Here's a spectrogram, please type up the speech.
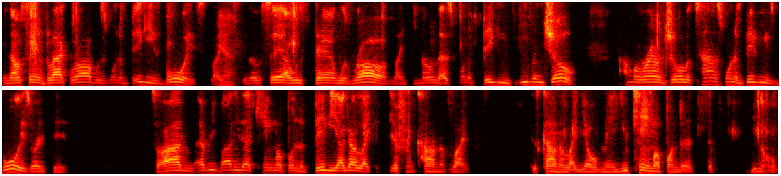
You know what I'm saying? Black Rob was one of Biggie's boys. Like, yeah. you know what I'm saying? I was down with Rob. Like, you know, that's one of Biggie's, even Joe. I'm around Joe all the time. It's one of Biggie's boys right there. So I everybody that came up on the Biggie, I got like a different kind of like, it's kind of like, yo, man, you came up on the, the you know,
